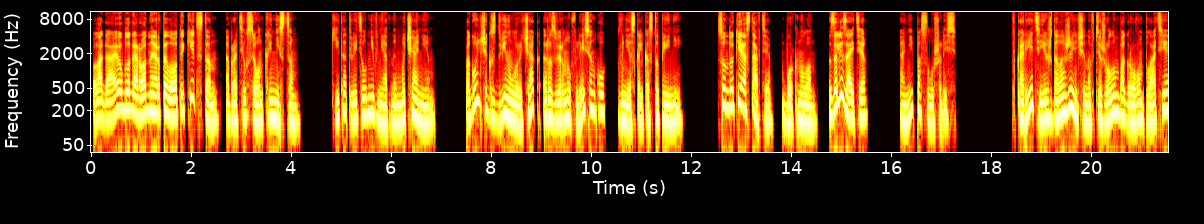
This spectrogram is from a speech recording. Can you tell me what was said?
«Полагаю, благородный Артелот и Китстон», — обратился он к инистцам. Кит ответил невнятным мычанием. Погонщик сдвинул рычаг, развернув лесенку в несколько ступеней. «Сундуки оставьте», — буркнул он. «Залезайте». Они послушались. В карете их ждала женщина в тяжелом багровом платье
